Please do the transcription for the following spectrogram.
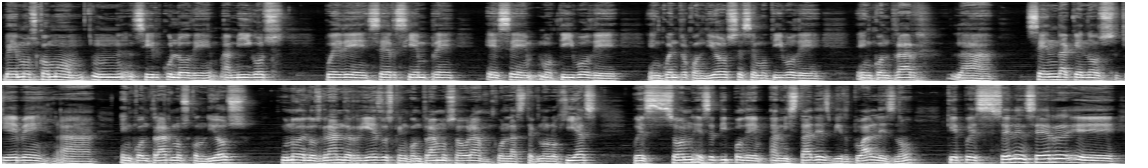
Vemos como un círculo de amigos puede ser siempre ese motivo de encuentro con Dios, ese motivo de encontrar la senda que nos lleve a encontrarnos con Dios. Uno de los grandes riesgos que encontramos ahora con las tecnologías, pues son ese tipo de amistades virtuales, ¿no? Que pues suelen ser, eh,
